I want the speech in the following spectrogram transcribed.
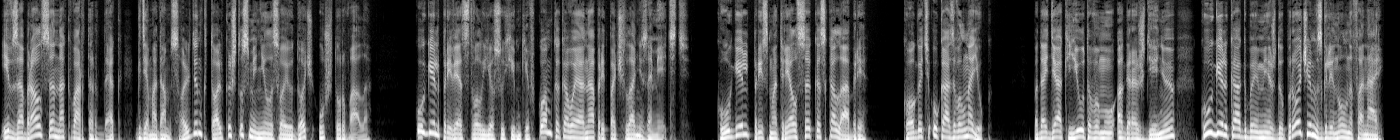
и взобрался на квартердек, где мадам Сольдинг только что сменила свою дочь у штурвала. Кугель приветствовал ее сухим кивком, каковой она предпочла не заметить. Кугель присмотрелся к эскалабре. Коготь указывал на юг. Подойдя к ютовому ограждению, Кугель как бы, между прочим, взглянул на фонарь.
